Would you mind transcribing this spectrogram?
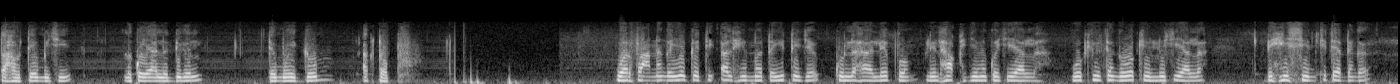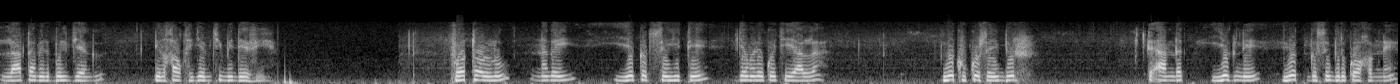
taxaw temm ci la ko yàlla digal te mooy gëm ak topp. War fax na nga yëkkati alhimata yitte ja kullaha léppam lil xaq jëme ko ci yàlla wakkil te nga wakkil lu ci yàlla bi xissin ci tedd nga laa tamit bul jeng dil xalq jëm ci mbindeef yi foo toll na ngay yëkkati sa yitte jëmale ko ci yàlla wékk ko say mbir te ànd ak yëg ne wékk nga sa mbir koo xam ne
